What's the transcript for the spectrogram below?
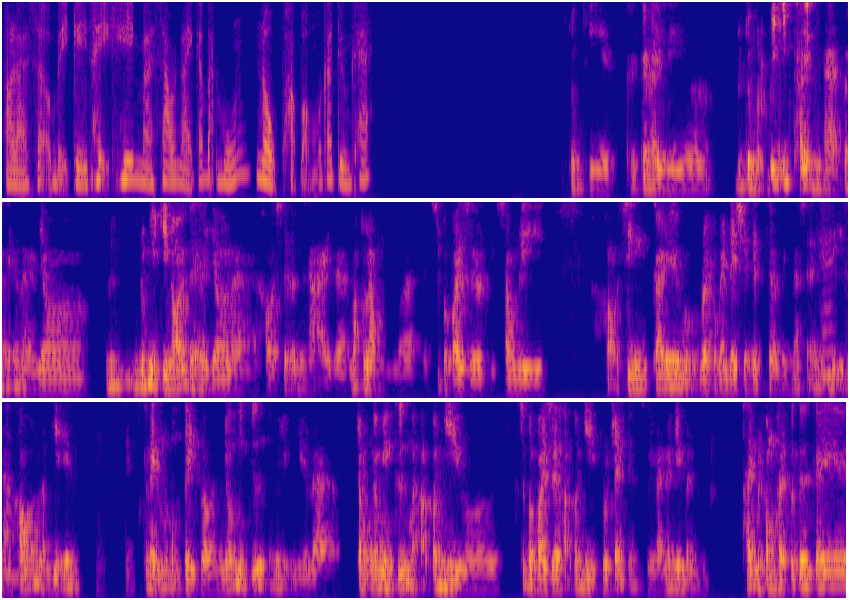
hoặc là sợ bị kỳ thị khi mà sau này các bạn muốn nộp học bổng ở các trường khác chung thì cái, cái này thì nói chung mình biết ít thấy ở Hàn có thể là do đúng như chị nói có thể là do là họ sợ ngại là mất lòng và supervisor thì sau đi họ xin cái recommendation letter thì nó sẽ bị làm khó làm dễ cái này nó cũng tùy vào nhóm nghiên cứu ví dụ như là trong một nhóm nghiên cứu mà họ có nhiều supervisor họ có nhiều project thì là nếu như mình thấy mình không hợp với cái, cái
